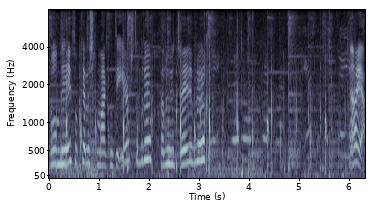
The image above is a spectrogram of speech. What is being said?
Blondie heeft al kennis gemaakt met de eerste brug. We gaan nu de tweede brug. Oh ja.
